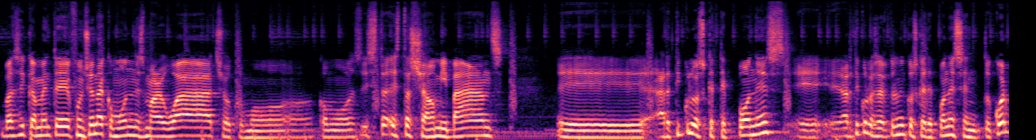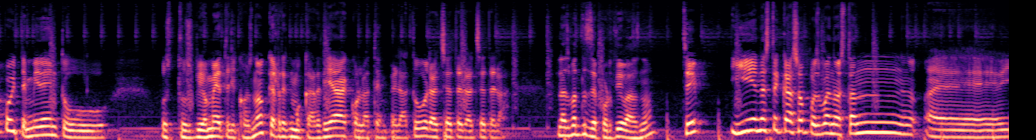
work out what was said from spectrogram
Básicamente funciona como un smartwatch o como, como estas Xiaomi Bands. Eh, artículos que te pones, eh, artículos electrónicos que te pones en tu cuerpo y te miden tu, pues, tus biométricos, ¿no? Que el ritmo cardíaco, la temperatura, etcétera, etcétera. Las bandas deportivas, ¿no? Sí. Y en este caso, pues bueno, están eh,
